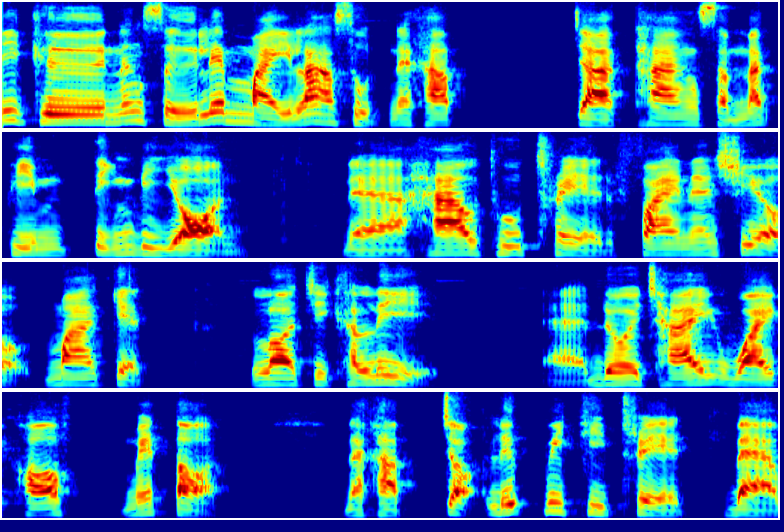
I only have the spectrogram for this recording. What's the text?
นี่คือหนังสือเล่มใหม่ล่าสุดนะครับ จากทางสำนักพิมพ์ Think Beyond นะ How to Trade Financial Market Logically เอ่อโดยใช้ Wyckoff Method นะครับเจาะลึกวิธีเทรดแบบ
